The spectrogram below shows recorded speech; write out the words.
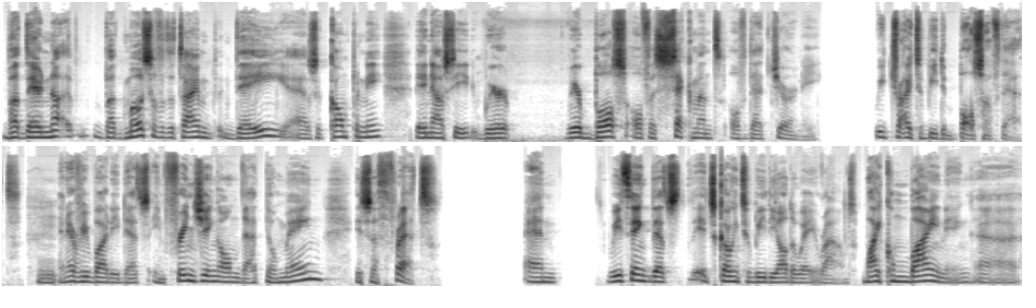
But they're not. But most of the time, they, as a company, they now see we're we're boss of a segment of that journey. We try to be the boss of that, Mm. and everybody that's infringing on that domain is a threat. And we think that's it's going to be the other way around. By combining uh,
